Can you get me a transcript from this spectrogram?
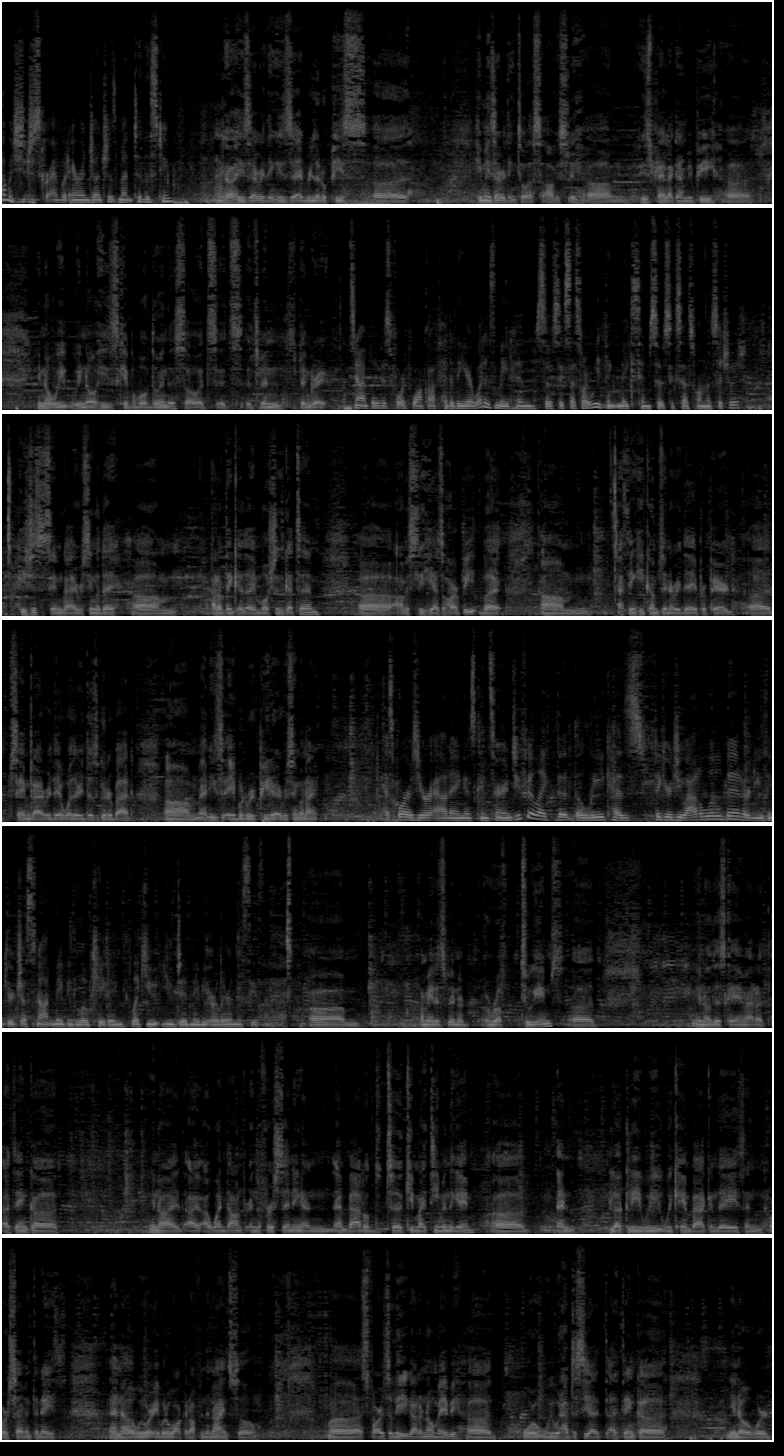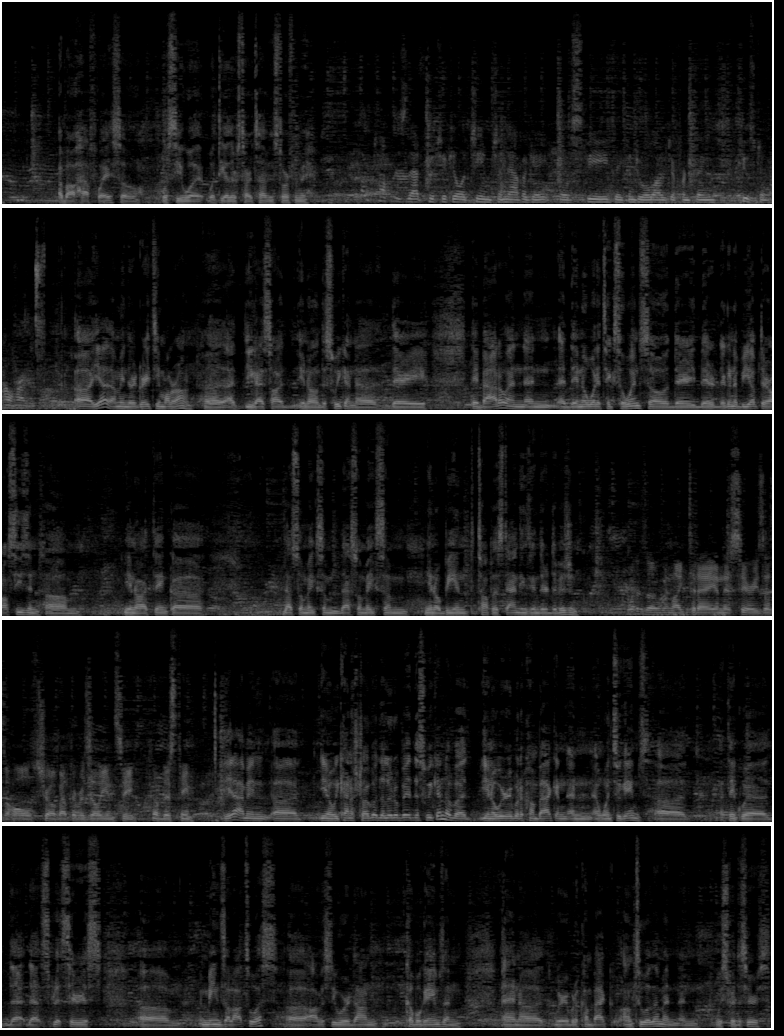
How would you describe what Aaron Judge has meant to this team? Uh, he's everything. He's every little piece. Uh, he means everything to us. Obviously, um, he's playing like an MVP. Uh, you know, we, we know he's capable of doing this, so it's it's it's been it's been great. It's now, I believe, his fourth walk-off hit of the year. What has made him so successful? Or what do you think makes him so successful in this situation? He's just the same guy every single day. Um, I don't think the emotions get to him. Uh, obviously, he has a heartbeat, but um, I think he comes in every day prepared. Uh, same guy every day, whether he does good or bad, um, and he's able to repeat it every single night. As far as your outing is concerned, do you feel like the, the league has figured you out a little bit, or do you think you're just not maybe locating like you, you did maybe earlier in the season? Um, I mean, it's been a, a rough two games. Uh, you know, this game, I, I think. Uh, you know, I, I went down in the first inning and, and battled to keep my team in the game. Uh, and luckily, we, we came back in the eighth and or seventh and eighth, and uh, we were able to walk it off in the ninth. So. Uh, as far as the league, I don't know. Maybe uh, we would have to see. I, I think, uh, you know, we're about halfway, so we'll see what, what the other starts have in store for me is that particular team to navigate? They have speed. They can do a lot of different things. Houston, how hard? Uh, yeah, I mean they're a great team all around. Uh, you guys saw it, you know, this weekend. Uh, they they battle and, and, and, they know what it takes to win. So they they're they're going to be up there all season. Um, you know, I think uh, that's what makes them. That's what makes them. You know, be in the top of the standings in their division. What does a win like today in this series as a whole show about the resiliency of this team? Yeah, I mean, uh, you know, we kind of struggled a little bit this weekend, but you know, we were able to come back and, and, and win two games. Uh, I think that that split series um, means a lot to us. Uh, obviously, we were down a couple games, and and uh, we were able to come back on two of them, and, and we split the series.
